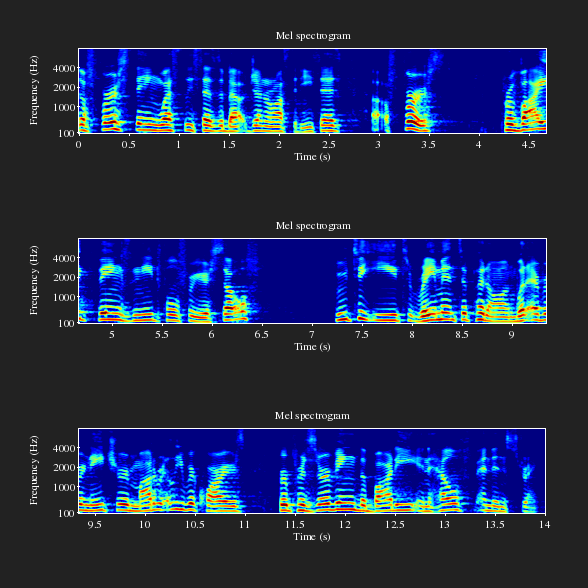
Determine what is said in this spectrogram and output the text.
the first thing Wesley says about generosity, he says, First, Provide things needful for yourself food to eat, raiment to put on, whatever nature moderately requires for preserving the body in health and in strength.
